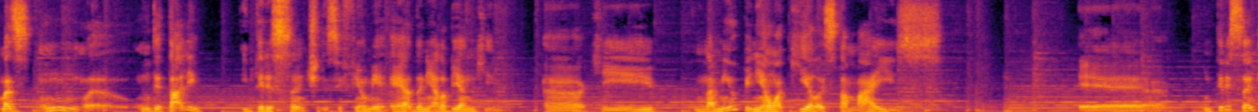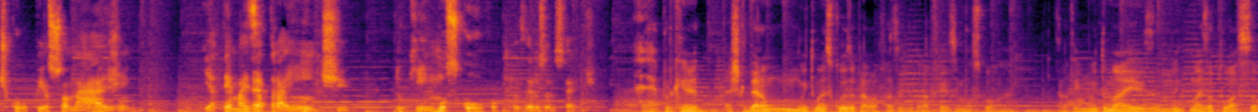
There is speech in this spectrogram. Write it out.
Mas um, eh, um detalhe interessante desse filme é a Daniela Bianchi, ah, que, na minha opinião, aqui ela está mais é, interessante como personagem e até mais É. atraente do que em Moscou com a 007. É, porque acho que deram muito mais coisa pra ela fazer do que ela fez em Moscou, né? Ela tem muito mais, muito mais atuação,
